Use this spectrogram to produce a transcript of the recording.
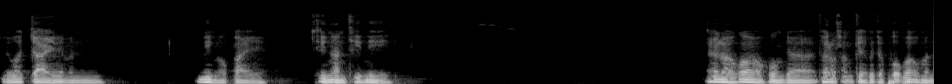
หรือว่าใจเนี่ยมันวิ่งออกไปที่นั่นที่นี่ให้เราก็คงจะถ้าเราสังเกตก็จะพบว่ามัน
